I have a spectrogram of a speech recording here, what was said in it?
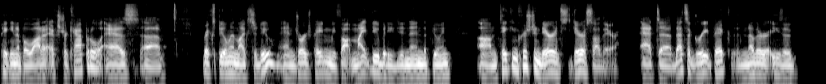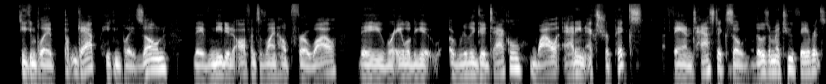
picking up a lot of extra capital as uh, Rick Spielman likes to do, and George Paton we thought might do, but he didn't end up doing. Um, taking Christian Dar- Darrisaw there at uh, that's a great pick. Another he's a he can play gap, he can play zone. They've needed offensive line help for a while. They were able to get a really good tackle while adding extra picks. Fantastic. So those are my two favorites.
